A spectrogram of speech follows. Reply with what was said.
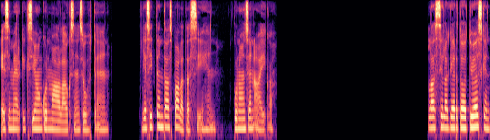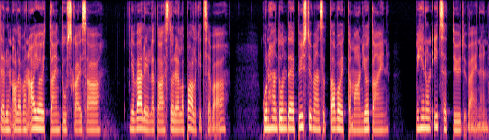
esimerkiksi jonkun maalauksen suhteen ja sitten taas palata siihen, kun on sen aika. Lassila kertoo työskentelyn olevan ajoittain tuskaisaa ja välillä taas todella palkitsevaa, kun hän tuntee pystyvänsä tavoittamaan jotain, mihin on itse tyytyväinen.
